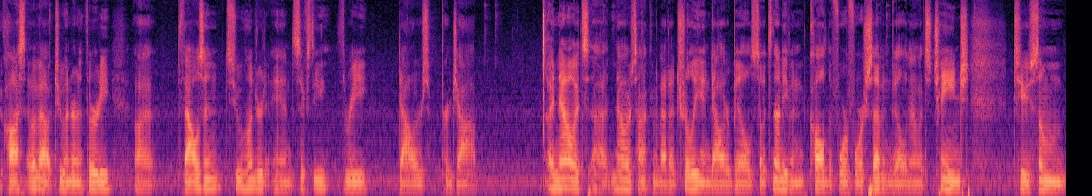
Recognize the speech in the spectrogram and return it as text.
the cost of about 230 uh, dollars per job. And now it's uh, now they're talking about a trillion dollar bill, so it's not even called the 447 bill. Now it's changed to some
